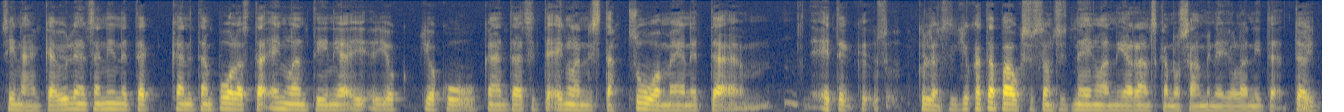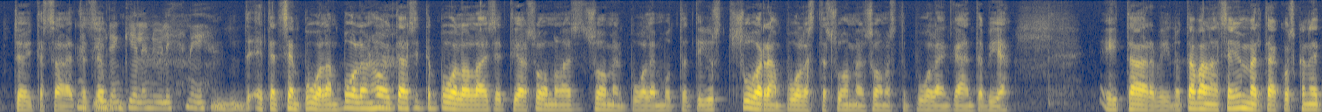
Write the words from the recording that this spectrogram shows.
siinähän käy yleensä niin, että käännetään Puolasta Englantiin ja joku kääntää sitten Englannista Suomeen, että, että kyllä joka tapauksessa on sitten englannin ja ranskan osaaminen, jolla niitä töitä, töitä saa. Että se, yhden kielen yli, niin. Että sen Puolan puolen hoitaa sitten puolalaiset ja suomalaiset Suomen puolen, mutta just suoraan puolesta Suomen Suomesta puoleen kääntäviä ei tarvii. No tavallaan se ymmärtää, koska ne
